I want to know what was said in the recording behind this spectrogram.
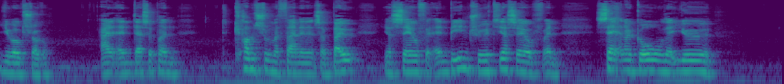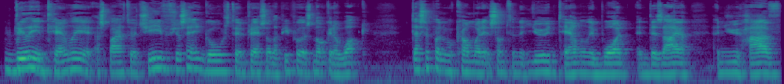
you will struggle. And, and discipline comes from within and it's about yourself and being true to yourself and setting a goal that you really internally aspire to achieve. If you're setting goals to impress other people, it's not going to work. Discipline will come when it's something that you internally want and desire, and you have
